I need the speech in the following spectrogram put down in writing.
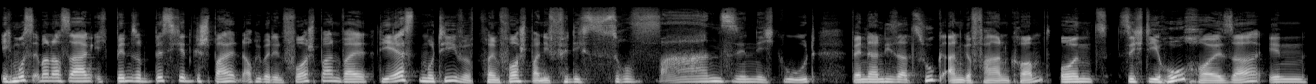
Ich muss immer noch sagen, ich bin so ein bisschen gespalten auch über den Vorspann, weil die ersten Motive von dem Vorspann, die finde ich so wahnsinnig gut, wenn dann dieser Zug angefahren kommt und sich die Hochhäuser in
